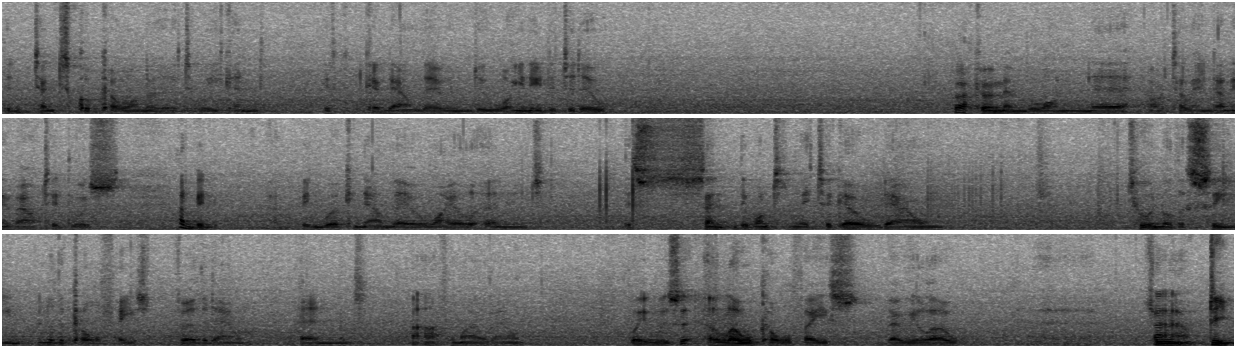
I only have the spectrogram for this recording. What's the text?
didn't tend to cut coal on at a weekend. You could get down there and do what you needed to do. I can remember one, uh, I was telling Danny about it, there was, I'd been, I'd been working down there a while and they sent, they wanted me to go down to another seam, another coal face further down and about half a mile down. But it was a low coal face, very low. So Uh, about, deep.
